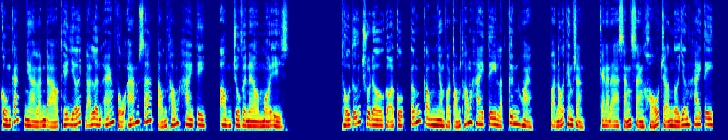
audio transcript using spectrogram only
cùng các nhà lãnh đạo thế giới đã lên án vụ ám sát Tổng thống Haiti, ông Jovenel Moïse. Thủ tướng Trudeau gọi cuộc tấn công nhằm vào Tổng thống Haiti là kinh hoàng và nói thêm rằng Canada sẵn sàng hỗ trợ người dân Haiti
